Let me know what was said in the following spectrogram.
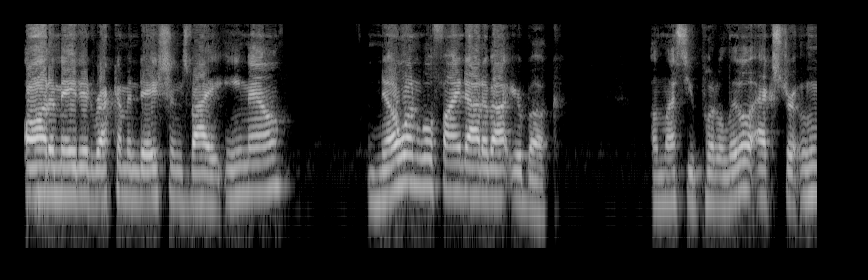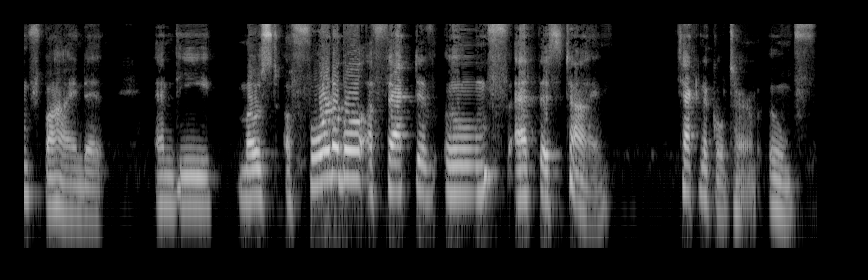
automated recommendations via email, no one will find out about your book unless you put a little extra oomph behind it. And the most affordable, effective oomph at this time, technical term, oomph,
